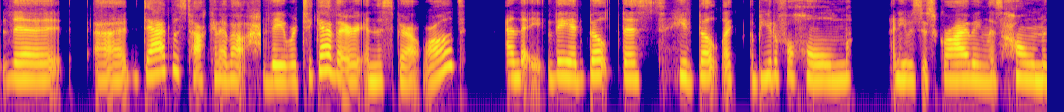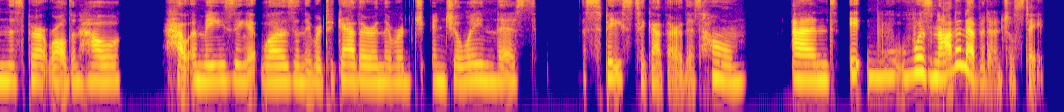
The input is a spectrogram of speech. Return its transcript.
the uh, dad was talking about how they were together in the spirit world and they, they had built this, he'd built like a beautiful home. And he was describing this home in the spirit world and how how amazing it was and they were together and they were enjoying this space together this home and it was not an evidential state.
